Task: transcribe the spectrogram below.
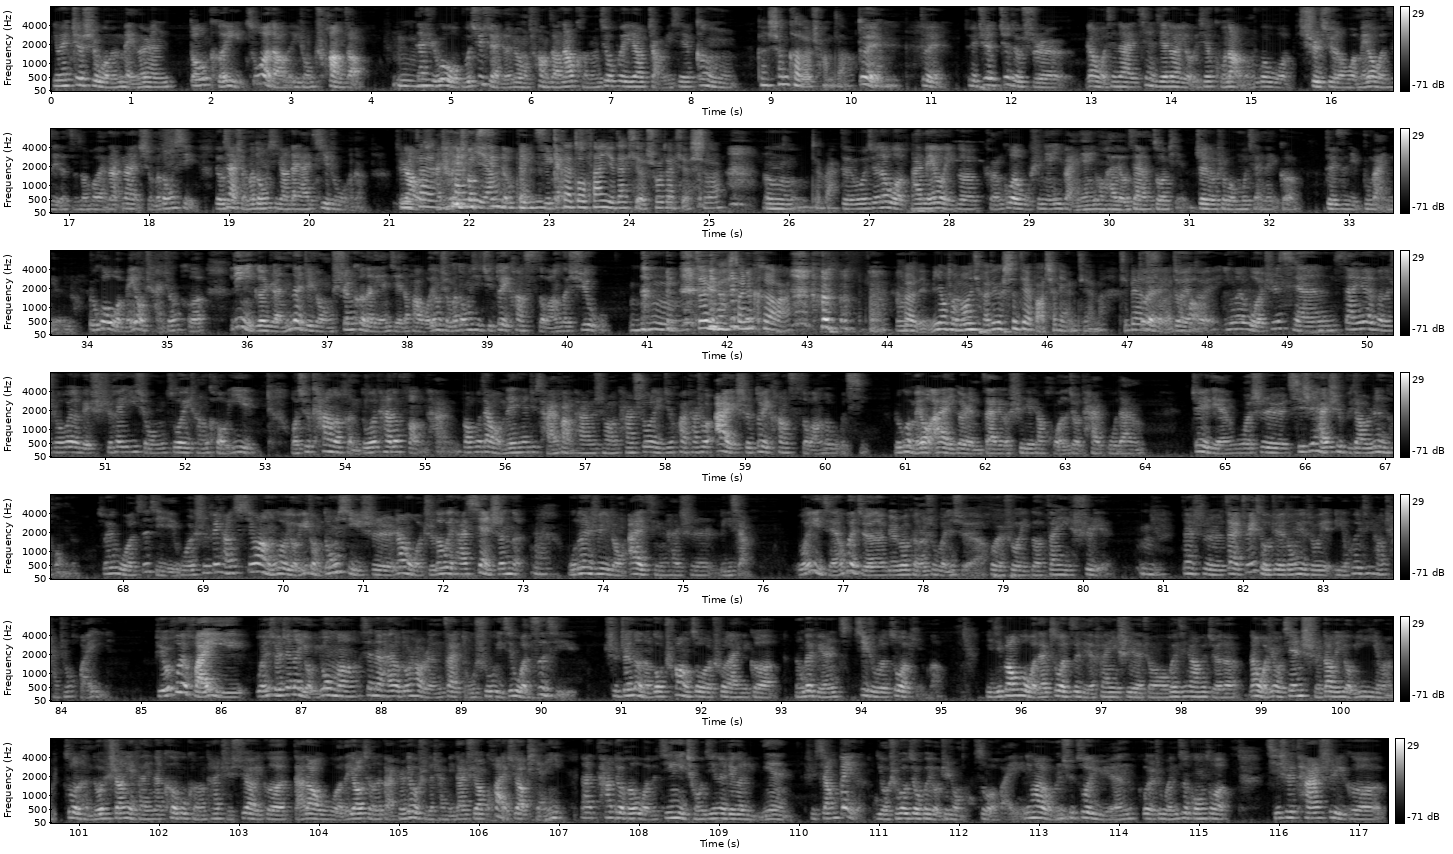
因为这是我们每个人都可以做到的一种创造，嗯，但是如果我不去选择这种创造，那我可能就会要找一些更更深刻的创造。对，对，对，这这就是让我现在现阶段有一些苦恼的。如果我失去了，我没有我自己的子孙后代，那那什么东西留下什么东西让大家记住我呢？就让我在产生一种新的，危机感在。做翻译，在写书，在写诗，嗯，对吧？对，我觉得我还没有一个可能过了五十年、一百年以后还留下的作品，这就是我目前的一个对自己不满意的地方。如果我没有产生和另一个人的这种深刻的连接的话，我用什么东西去对抗死亡和虚无？嗯，这个深刻了。对 和你用什么东西和这个世界保持连接呢？即便死对了之后，对对，因为我之前三月份的时候，为了给石黑一雄做一场口译，我去看了很多他的访谈，包括在我们那天去采访他的时候，他说了一句话，他说：“爱是对抗死亡的武器。如果没有爱，一个人在这个世界上活的就太孤单了。”这一点我是其实还是比较认同的。所以我自己我是非常希望能够有一种东西是让我值得为它献身的，嗯无论是一种爱情还是理想。我以前会觉得，比如说可能是文学啊，或者说一个翻译事业，嗯但是在追求这些东西的时候也，也会经常产生怀疑，比如会怀疑文学真的有用吗？现在还有多少人在读书，以及我自己是真的能够创作出来一个能被别人记住的作品吗？以及包括我在做自己的翻译事业的时候，我会经常会觉得，那我这种坚持到底有意义吗？做的很多是商业翻译，那客户可能他只需要一个达到我的要求的百分之六十的产品，但是需要快，需要便宜，那它就和我的精益求精的这个理念是相悖的，有时候就会有这种自我怀疑。另外，我们去做语言或者是文字工作，其实它是一个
